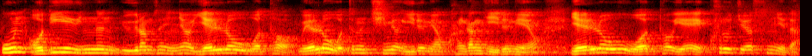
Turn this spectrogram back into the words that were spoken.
온 어디에 있는 유람선이냐? 옐로우 워터. 옐로우 워터는 지명 이름이야. 관광지 이름이에요. 옐로우 워터의 크루즈였습니다.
